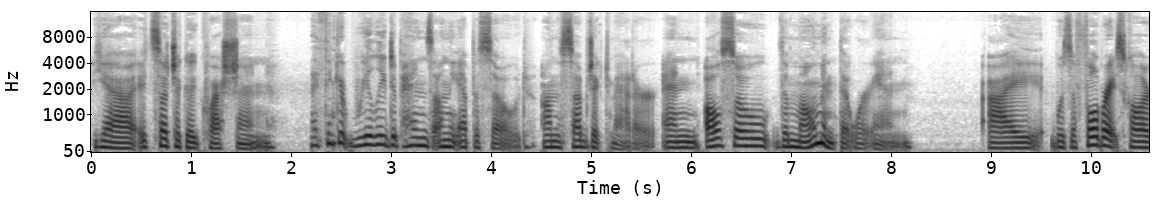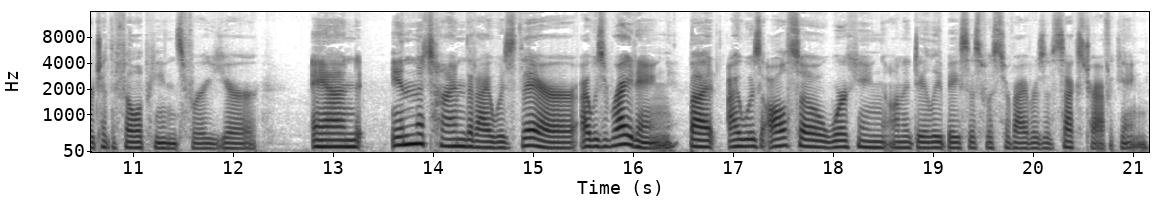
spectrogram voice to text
Yeah, it's such a good question. I think it really depends on the episode, on the subject matter, and also the moment that we're in. I was a Fulbright scholar to the Philippines for a year, and in the time that I was there, I was writing, but I was also working on a daily basis with survivors of sex trafficking.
